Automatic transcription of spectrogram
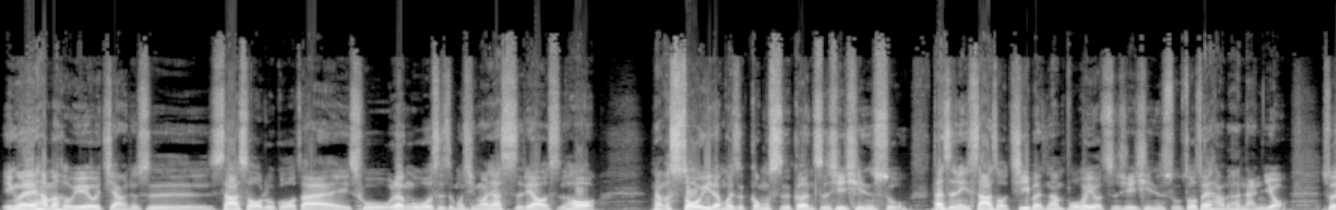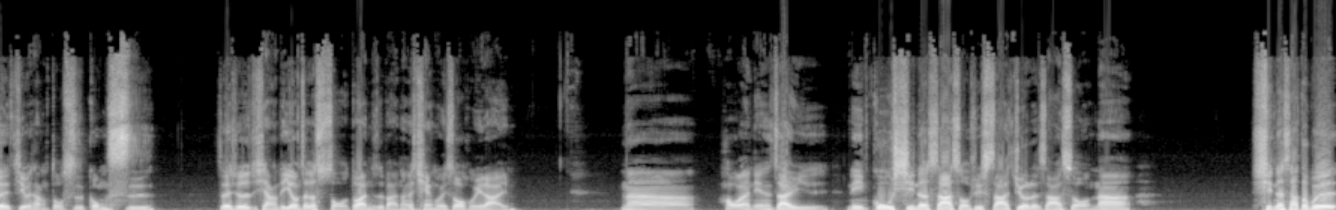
因为他们合约有讲，就是杀手如果在出任务或是什么情况下死掉的时候，那个受益人会是公司跟直系亲属，但是你杀手基本上不会有直系亲属，做这一行的很难有，所以基本上都是公司。所以就是想利用这个手段，就是把那个钱回收回来。那好玩的点是在于，你雇新的杀手去杀旧的杀手，那。新的杀手不会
